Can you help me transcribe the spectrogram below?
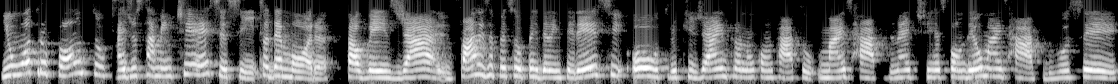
E um outro ponto é justamente esse, assim, essa demora talvez já faz a pessoa perder o interesse, outro que já entrou num contato mais rápido, né? Te respondeu mais rápido, você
